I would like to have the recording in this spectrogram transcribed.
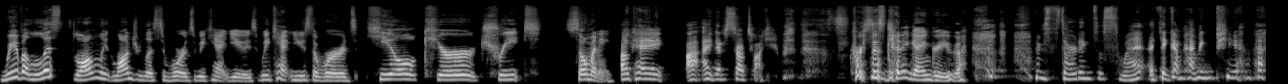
We have a list, long laundry list of words we can't use. We can't use the words heal, cure, treat. So many. Okay. I, I got to stop talking about this. Chris is getting angry. You guys. I'm starting to sweat. I think I'm having PMS.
